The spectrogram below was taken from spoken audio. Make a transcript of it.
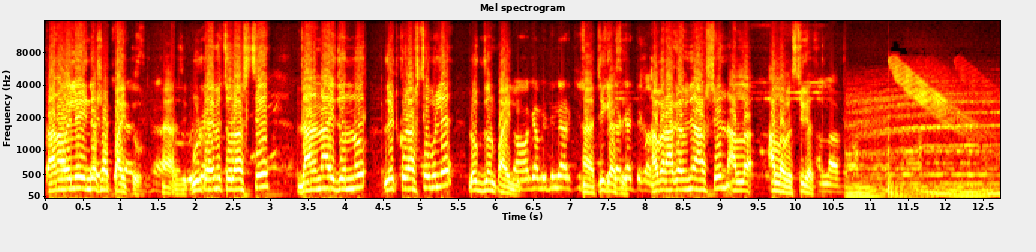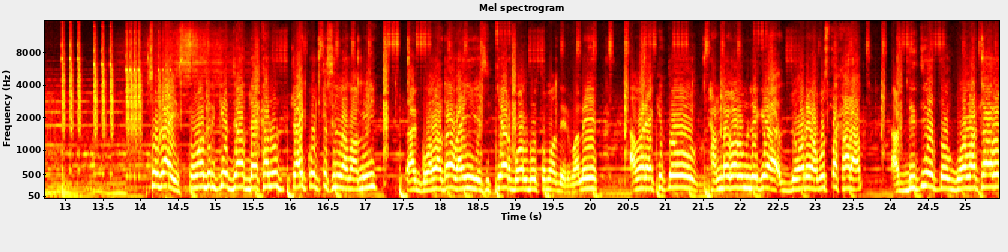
তা না হইলে ইন্ডিয়া সব পাইতো। হ্যাঁ। জি। ভুল টাইমে চলে আসছে। জানে না এই জন্য লেট করে আসছে বলে লোকজন পায়নি। তো আগামী দিনে আর কি হ্যাঁ ঠিক আছে। আবার আগামী দিনে আসছেন আল্লাহ আল্লাহ হাফেজ ঠিক আছে। আল্লাহ সো গাইস তোমাদেরকে যা দেখানোর ট্রাই করতেছিলাম আমি তার গলাটা ভেঙে গেছে। কি আর বলব তোমাদের? মানে আমার একে তো ঠান্ডা গরম লেগে জ্বরে অবস্থা খারাপ আর দ্বিতীয়ত গলাটারও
